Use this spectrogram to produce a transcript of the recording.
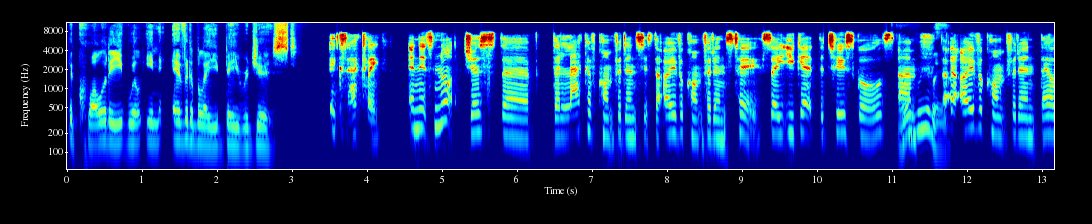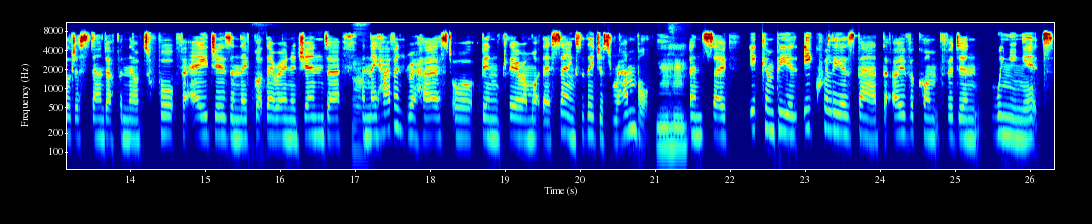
the quality will inevitably be reduced. Exactly. And it's not just the the lack of confidence, it's the overconfidence too. So you get the two schools. Oh, um, oh, really? The overconfident, they'll just stand up and they'll talk for ages and they've got their own agenda ah. and they haven't rehearsed or been clear on what they're saying. So they just ramble. Mm-hmm. And so it can be equally as bad, the overconfident winging it.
